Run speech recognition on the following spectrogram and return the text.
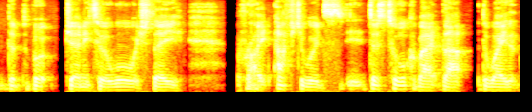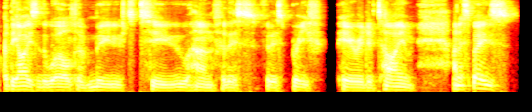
the, the book Journey to a War, which they write afterwards, it does talk about that the way that the eyes of the world have moved to Wuhan for this for this brief period of time, and I suppose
